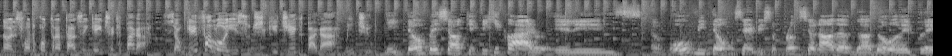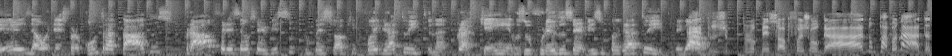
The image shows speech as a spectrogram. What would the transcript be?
Não, eles foram contratados e ninguém tinha que pagar. Se alguém falou isso de que tinha que pagar, mentiu. Então, pessoal, que fique claro, eles houve então um serviço profissional da, da, do Roley Players, onde eles foram contratados para oferecer um serviço pro pessoal que foi gratuito, né? Para quem usufruiu do serviço foi gratuito, legal? É, pro, pro pessoal que foi jogar não pagou nada.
